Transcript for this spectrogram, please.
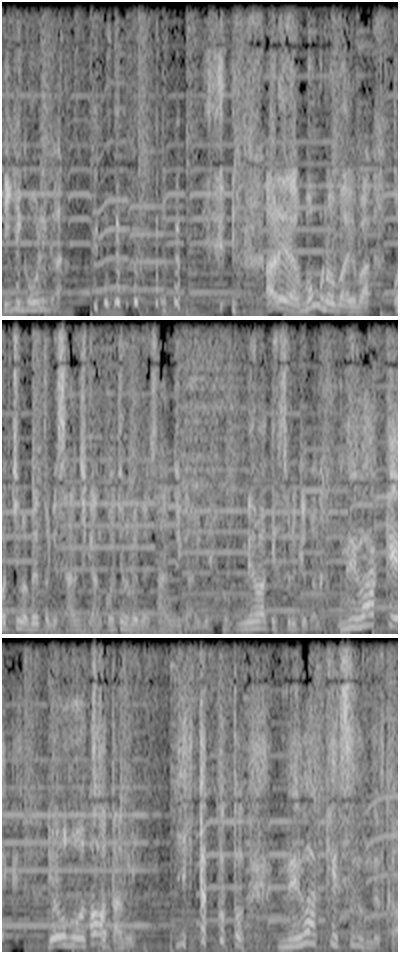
引きこもりか。あれや、僕の場合は、こっちのベッドに3時間、こっちのベッドに3時間、寝分けするけどな。寝分け、両方使ったんねん。聞いたこと、寝分けするんですか？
